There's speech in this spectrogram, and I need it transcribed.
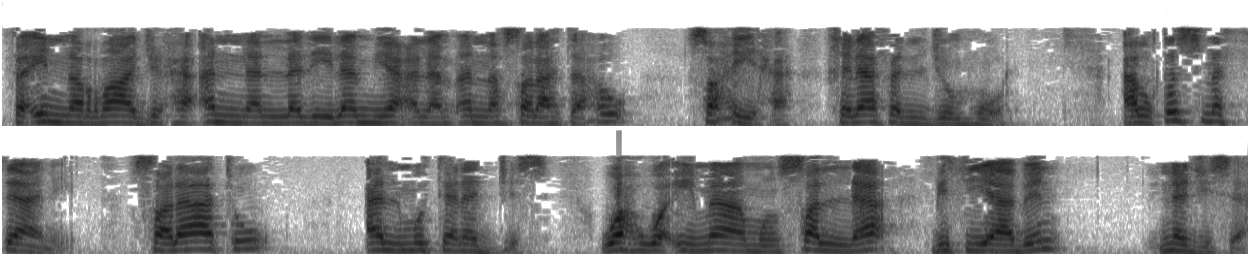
فإن الراجح أن الذي لم يعلم أن صلاته صحيحة خلافا للجمهور. القسم الثاني صلاة المتنجس وهو إمام صلى بثياب نجسة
